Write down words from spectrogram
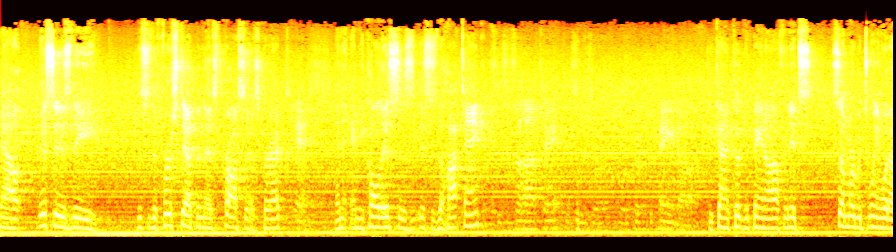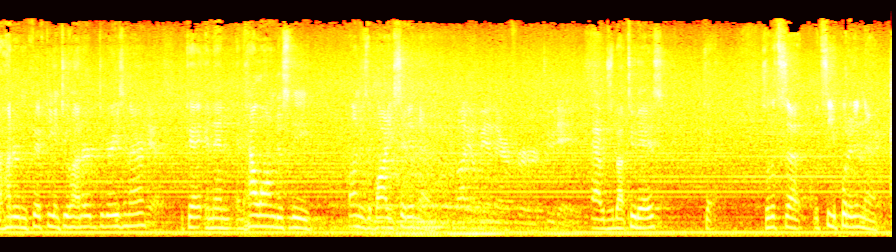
Now, this is the this is the first step in this process, correct? Yes. And and you call this is this is the hot tank. This is the hot tank. This is uh, we'll cook the paint off. You kind of cook the paint off, and it's somewhere between what 150 and 200 degrees in there. Yes. Okay, and then and how long does the how long does the body sit in there? The body will be in there for two days. Averages about two days. Okay, so let's uh, let's see you put it in there.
